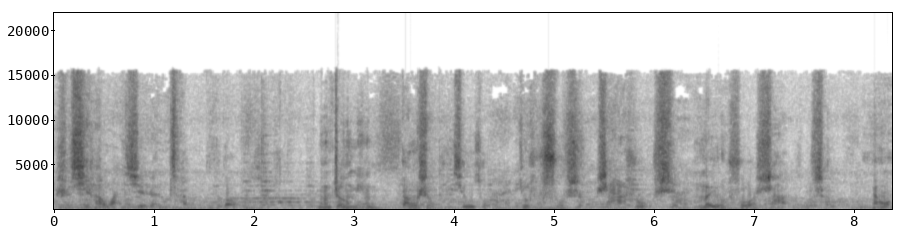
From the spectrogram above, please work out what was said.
是西汉晚期人才补到文献上，能证明当时很清楚，就是术士杀术士，没有说杀儒生。然后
